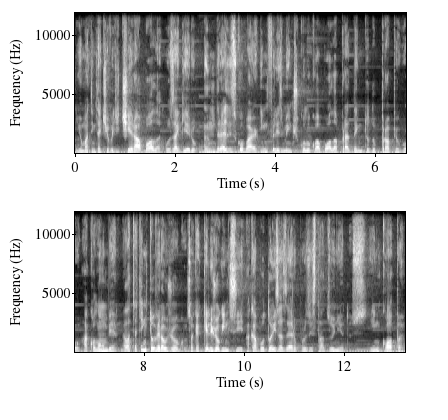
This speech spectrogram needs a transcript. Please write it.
e uma tentativa de tirar a bola, o zagueiro Andrés Escobar infelizmente colocou colocou a bola para dentro do próprio gol. A Colômbia, ela até tentou virar o jogo, só que aquele jogo em si acabou 2 a 0 para os Estados Unidos. E em Copa,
